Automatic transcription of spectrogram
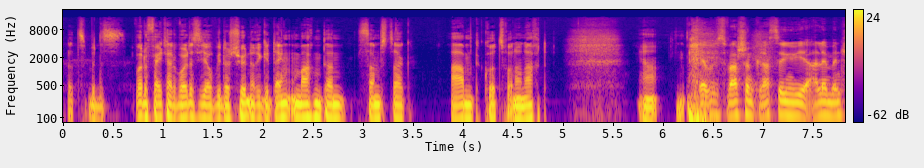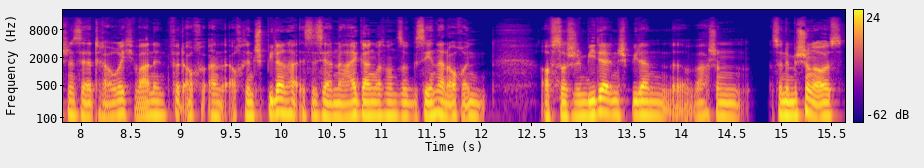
Oder zumindest, oder vielleicht hat, wollte er sich auch wieder schönere Gedenken machen, dann Samstagabend, kurz vor der Nacht. Ja. Ja, aber es war schon krass, irgendwie alle Menschen sehr traurig waren. Wird auch, auch den Spielern ist es ja nahegegangen, was man so gesehen hat, auch in, auf Social Media den Spielern äh, war schon so eine Mischung aus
